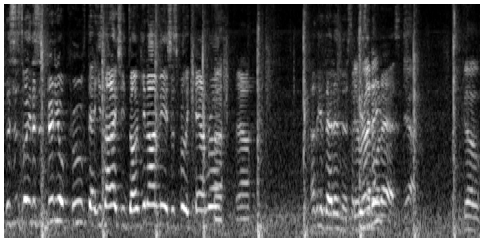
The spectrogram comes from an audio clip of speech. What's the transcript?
this is like this is video proof that he's not actually dunking on me. It's just for the camera. yeah. I have to get that in there. So in You case ready? anyone asks. Yeah. Go.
